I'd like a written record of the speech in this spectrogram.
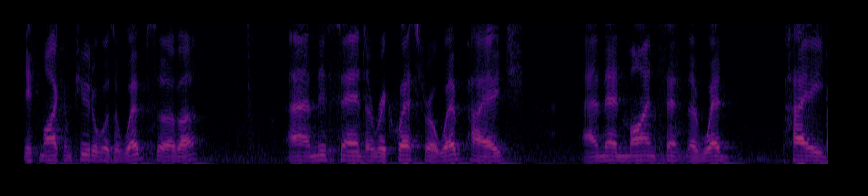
if my computer was a web server and this sent a request for a web page and then mine sent the web page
